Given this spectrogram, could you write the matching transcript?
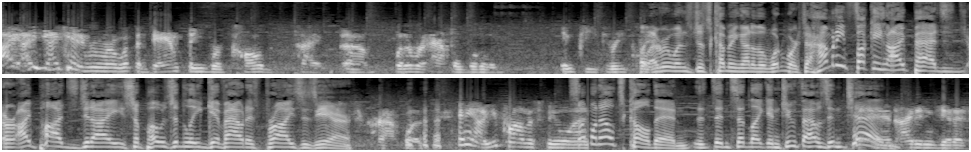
I, I I can't even remember what the damn things were called at the time. Um, whatever Apple little MP3 Well, player. everyone's just coming out of the woodwork. So how many fucking iPads or iPods did I supposedly give out as prizes here? crap was. Anyhow, you promised me one, Someone else called in and said like in 2010. and I didn't get it.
